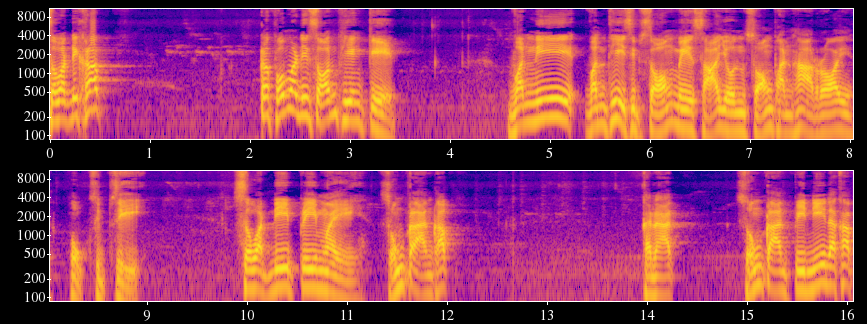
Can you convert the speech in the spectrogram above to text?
สวัสดีครับ กระผมอดิศรเพียงเกต วันนี้วันที่ 12 เมษายน 2564 สวัสดีปีใหม่สงกรานต์ครับ ขนาดสงกรานต์ปีนี้นะครับ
